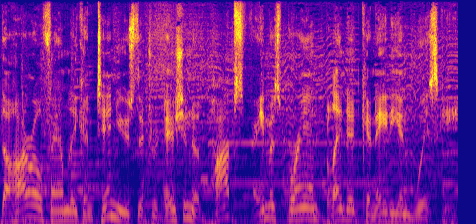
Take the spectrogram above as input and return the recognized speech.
the Haro family continues the tradition of Pops' famous brand blended Canadian whiskey.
